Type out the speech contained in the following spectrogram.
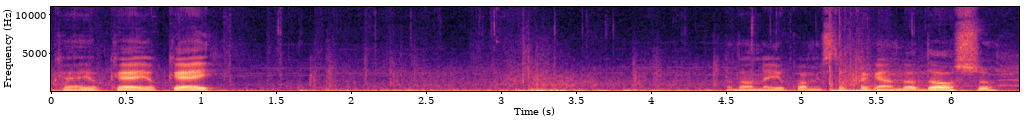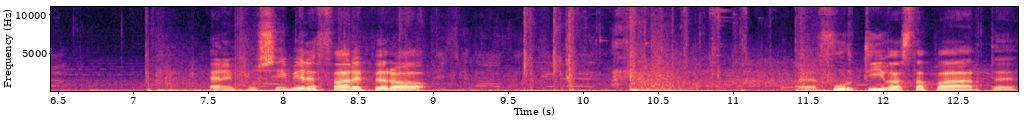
Ok, ok, ok. Madonna, io qua mi sto cagando addosso. Era impossibile fare però... Eh, furtiva sta parte.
